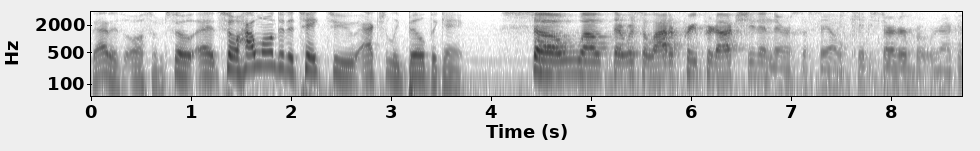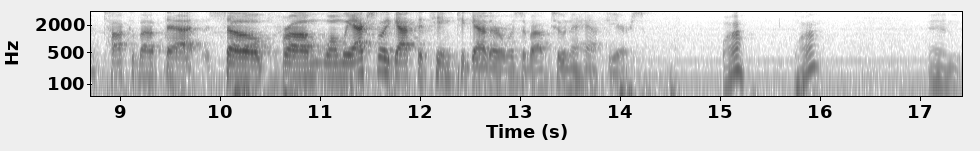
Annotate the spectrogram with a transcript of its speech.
that is awesome so uh, so how long did it take to actually build the game So well, there was a lot of pre-production and there was the failed Kickstarter, but we're not going to talk about that. So from when we actually got the team together, it was about two and a half years. wow wow and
